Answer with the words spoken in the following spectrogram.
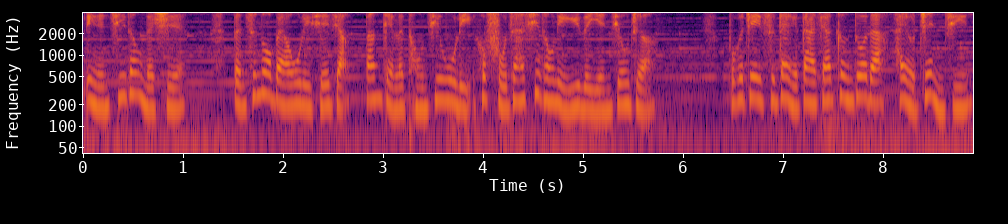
令人激动的是，本次诺贝尔物理学奖颁给了统计物理和复杂系统领域的研究者。不过，这一次带给大家更多的还有震惊。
